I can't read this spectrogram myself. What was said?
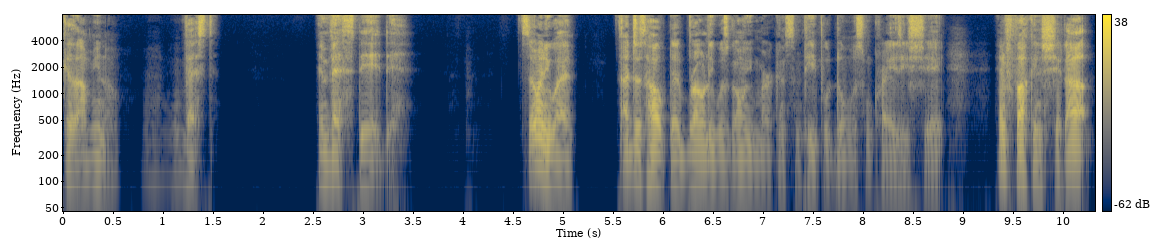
Cause I'm, you know, invested. Invested. So anyway, I just hope that Broly was gonna be murking some people doing some crazy shit and fucking shit up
